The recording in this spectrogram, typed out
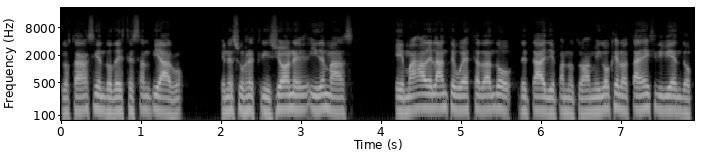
lo están haciendo desde Santiago, tiene sus restricciones y demás. Que más adelante voy a estar dando detalles para nuestros amigos que nos están escribiendo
